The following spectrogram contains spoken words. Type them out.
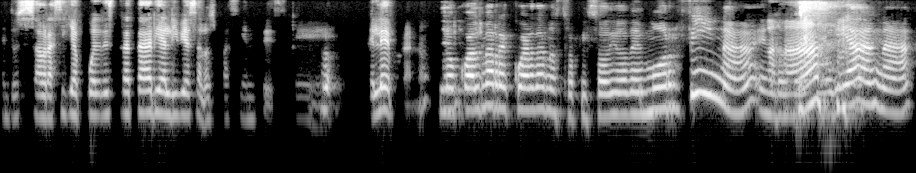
entonces ahora sí ya puedes tratar y alivias a los pacientes de lepra, ¿no? Lo cual me recuerda a nuestro episodio de morfina, en donde Mariana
